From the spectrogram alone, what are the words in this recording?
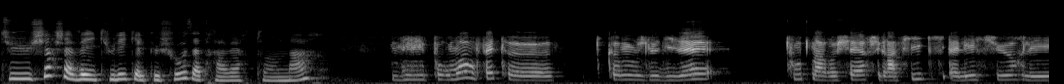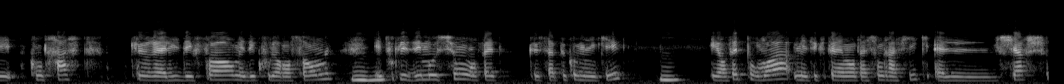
Tu cherches à véhiculer quelque chose à travers ton art? Mais pour moi, en fait, euh, comme je le disais, toute ma recherche graphique, elle est sur les contrastes que réalisent des formes et des couleurs ensemble mhm. et toutes les émotions en fait que ça peut communiquer. Mhm. Et en fait, pour moi, mes expérimentations graphiques, elles cherchent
